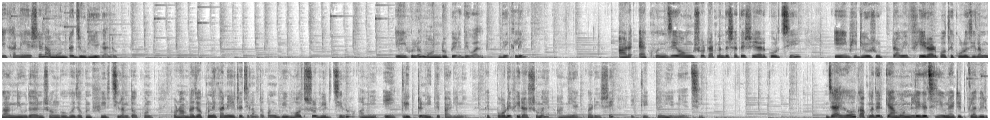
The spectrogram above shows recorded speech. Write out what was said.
এখানে এসে না মনটা জুড়িয়ে গেল। এই হলো মণ্ডপের দেওয়াল। দেখলেন আর এখন যে অংশটা আপনাদের সাথে শেয়ার করছি, এই ভিডিও শ্যুটটা আমি ফেরার পথে করেছিলাম গাংনি উদয়ন সংঘ হয়ে যখন ফিরছিলাম তখন। কারণ আমরা যখন এখানে এসেছিলাম, তখন বিভৎস ভিড় ছিল, আমি এই ক্লিপটা নিতে পারিনি। তাই পরে ফেরার সময় আমি একবার এসে এই ক্লিপটা নিয়ে নিয়েছি। যাই হোক, আপনাদের কেমন লেগেছে ইউনাইটেড ক্লাবের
